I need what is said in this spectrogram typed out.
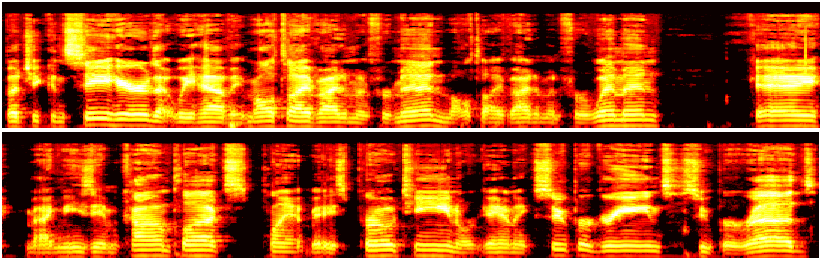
but you can see here that we have a multivitamin for men, multivitamin for women, okay, magnesium complex, plant-based protein, organic super greens, super reds,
